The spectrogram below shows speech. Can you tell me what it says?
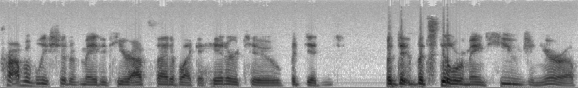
probably should have made it here outside of like a hit or two, but didn't. But they, but still remained huge in Europe.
